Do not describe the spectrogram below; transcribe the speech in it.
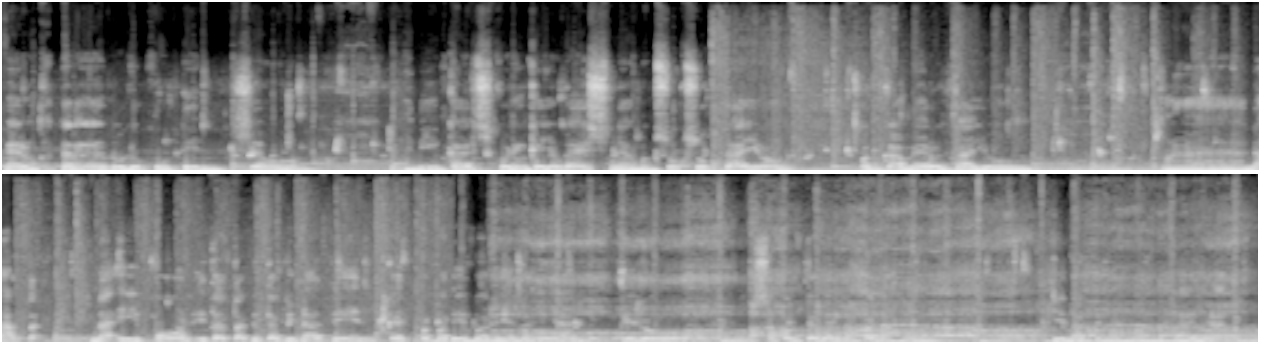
meron ka talagang dudukutin. So, ini-encourage ko rin kayo guys na magsuksok tayo pagka mayroon tayong uh, nata- naipon, itatabi-tabi natin kahit pabari-bari lang yan. Pero sa pagtagal ng panahon, hindi natin mamamalayan.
